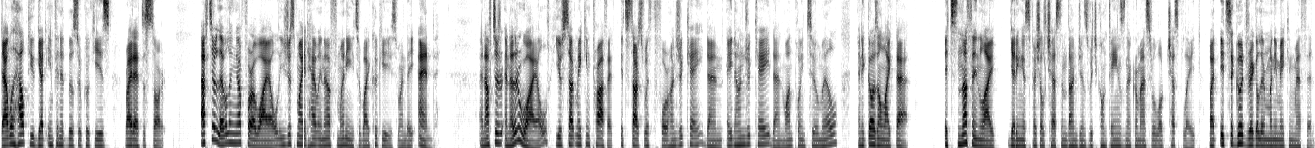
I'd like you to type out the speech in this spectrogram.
that will help you get infinite booster cookies right at the start. After leveling up for a while, you just might have enough money to buy cookies when they end. And after another while, you start making profit. It starts with 400k, then 800k, then 1.2 mil, and it goes on like that. It's nothing like getting a special chest in dungeons which contains Necromancer Lord chestplate, but it's a good regular money making method.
